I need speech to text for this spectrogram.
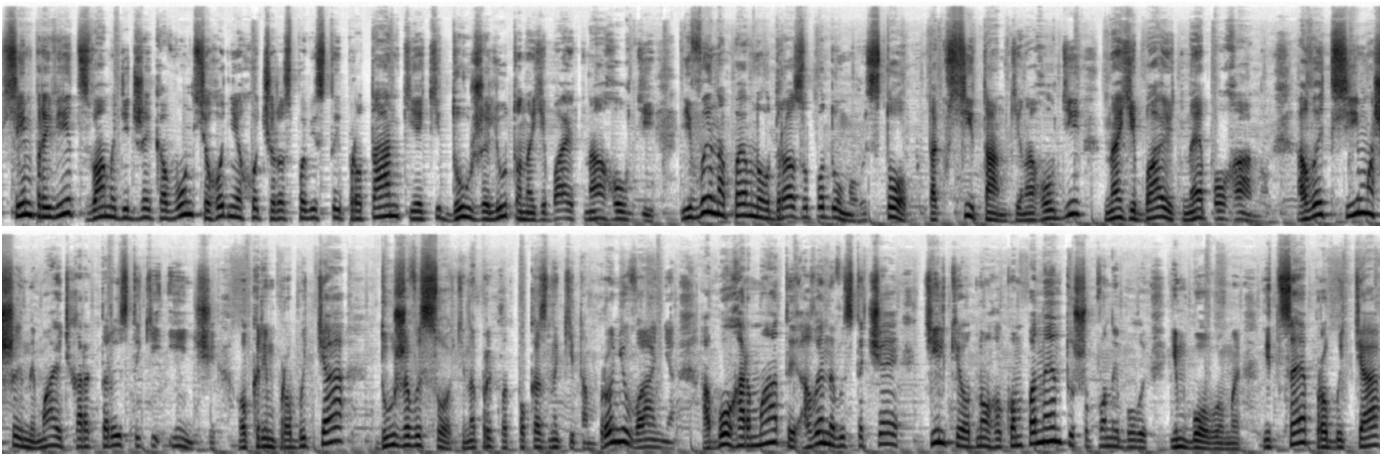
Всім привіт! З вами діджей Кавун. Сьогодні я хочу розповісти про танки, які дуже люто нагибають на голді. І ви, напевно, одразу подумали: стоп, так всі танки на голді нагибають непогано. Але ці машини мають характеристики інші, окрім пробиття, дуже високі. Наприклад, показники там бронювання або гармати, але не вистачає тільки одного компоненту, щоб вони були імбовими, і це пробиття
